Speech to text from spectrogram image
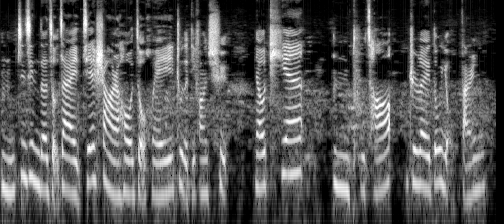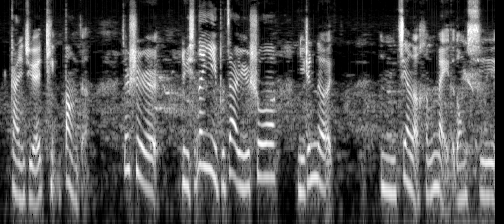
嗯，静静的走在街上，然后走回住的地方去聊天，嗯，吐槽之类都有，反正感觉挺棒的。就是旅行的意义不在于说你真的嗯见了很美的东西，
